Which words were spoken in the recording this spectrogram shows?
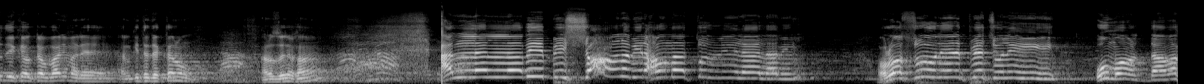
যদি কেউ একটা বাড়ি মারে, আমি কিন্তু দেখতাম? আর জোরে এখন আল্লাহ নবী বিশ্ব নবী রহমাতুল্লিল আলামিন রসুলের পেছনে উমর দাওয়া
